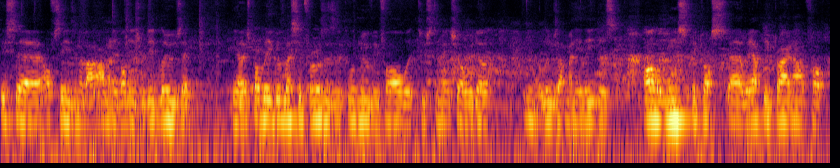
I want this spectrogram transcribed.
this uh, off season about how many bodies we did lose, and you know, it's probably a good lesson for us as a club moving forward, just to make sure we don't you know lose that many leaders all at once because uh, we have been crying out for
